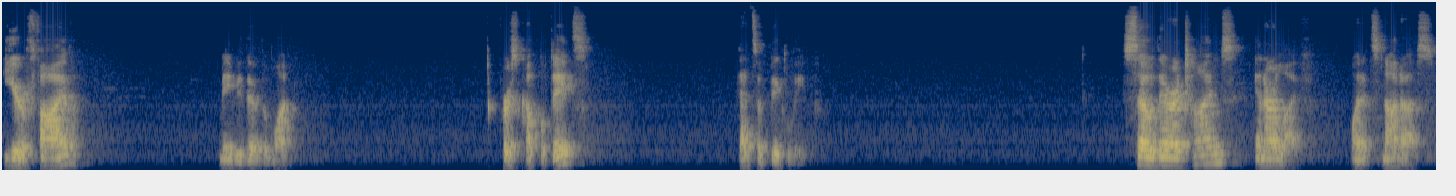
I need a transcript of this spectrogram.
Year five, maybe they're the one. First couple dates, that's a big leap. So there are times in our life when it's not us.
